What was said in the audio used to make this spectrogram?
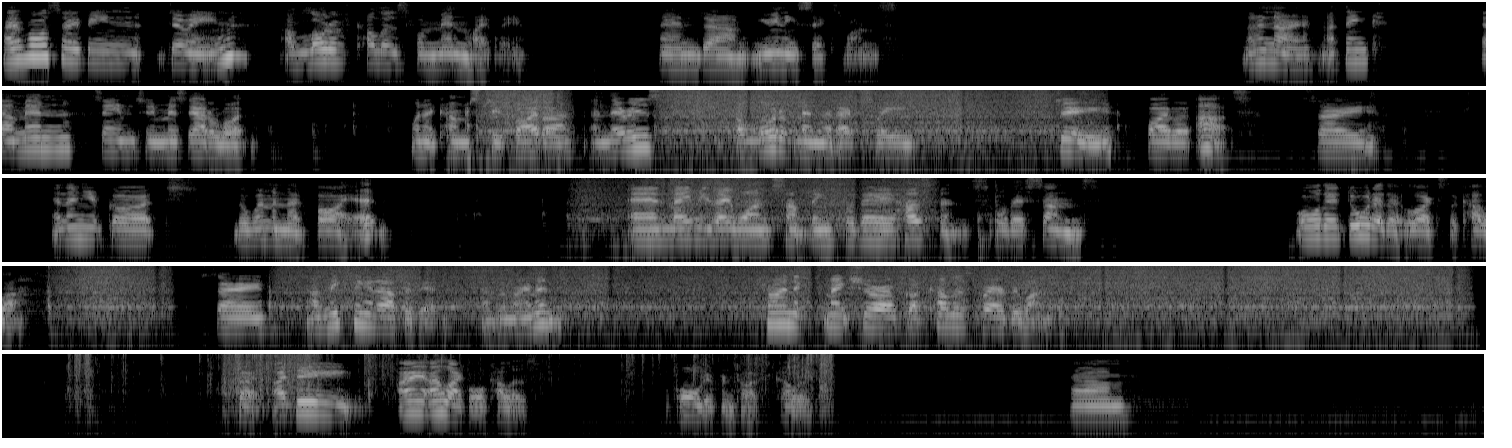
I've also been doing a lot of colours for men lately. And um, unisex ones. I don't know. I think our men seem to miss out a lot when it comes to fibre. And there is a lot of men that actually do fibre arts. So and then you've got the women that buy it. And maybe they want something for their husbands or their sons. Or their daughter that likes the colour. So I'm mixing it up a bit at the moment. Trying to make sure I've got colours for everyone. But I do, I, I like all colours. all different types of colours. Um,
